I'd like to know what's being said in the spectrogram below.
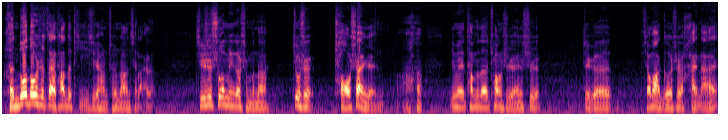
很多都是在他的体系上成长起来的。其实说明个什么呢？就是潮汕人啊，因为他们的创始人是这个小马哥是海南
